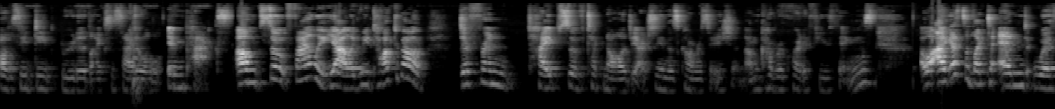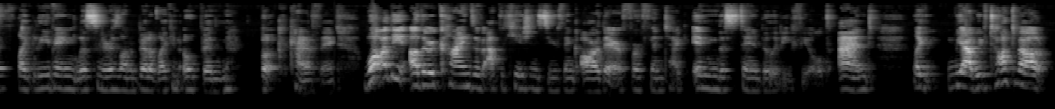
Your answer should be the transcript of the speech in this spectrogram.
obviously deep rooted like societal impacts. Um, so finally, yeah, like we talked about different types of technology actually in this conversation. Um, covered quite a few things. Well, I guess I'd like to end with like leaving listeners on a bit of like an open book kind of thing. What are the other kinds of applications do you think are there for fintech in the sustainability field? And like yeah, we've talked about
